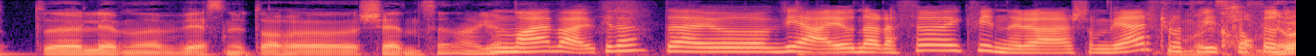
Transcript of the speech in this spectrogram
et eh, levende vesen ut av eh, skjeden sin. er det ikke? Nei, det er jo ikke det. Det er, jo, vi er jo, det er derfor kvinner er som vi er. For at vi skal føde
